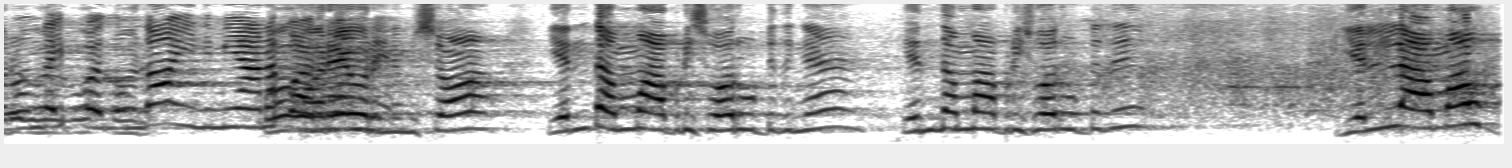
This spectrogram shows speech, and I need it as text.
குழந்தை பருவம் தான் இனிமையான ஒரே ஒரு நிமிஷம். எந்த அம்மா அப்படி சோறு விட்டுதுங்க எந்த அம்மா அப்படி சோறு விட்டுது எல்லா அம்மாவும்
